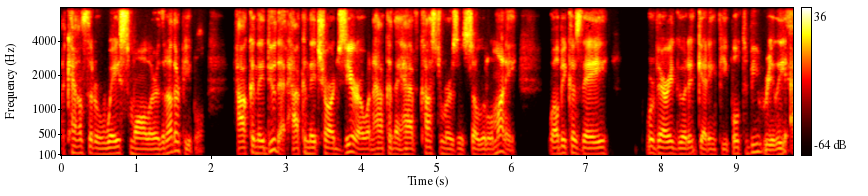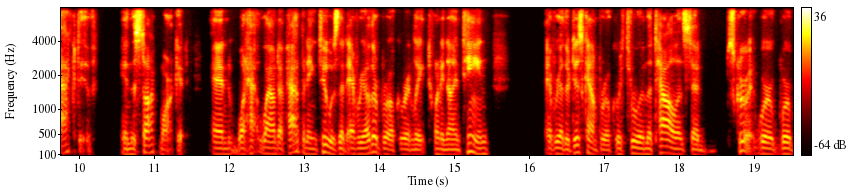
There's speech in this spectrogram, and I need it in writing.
accounts that are way smaller than other people. How can they do that? How can they charge zero? And how can they have customers with so little money? Well, because they were very good at getting people to be really active in the stock market. And what ha- wound up happening too was that every other broker in late 2019, every other discount broker threw in the towel and said, "Screw it, we're we're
